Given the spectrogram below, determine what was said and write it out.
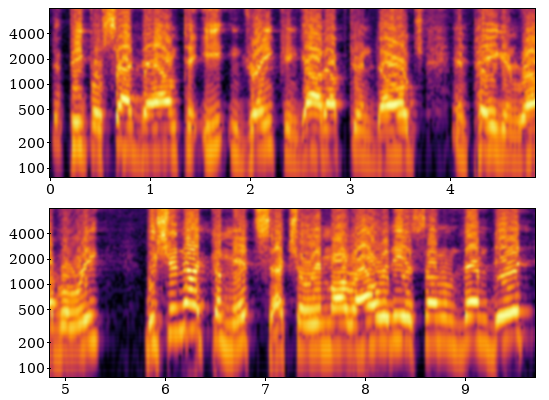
The people sat down to eat and drink and got up to indulge in pagan revelry. We should not commit sexual immorality as some of them did.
